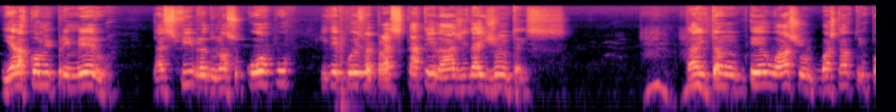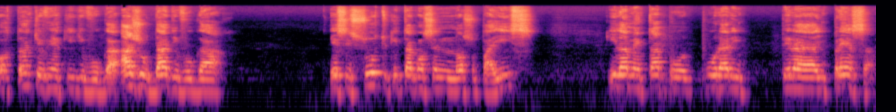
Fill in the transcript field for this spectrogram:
E ela come primeiro as fibras do nosso corpo e depois vai para as cartilagens das juntas. Tá? Então eu acho bastante importante eu vir aqui divulgar, ajudar a divulgar esse surto que está acontecendo no nosso país e lamentar por, por pela imprensa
